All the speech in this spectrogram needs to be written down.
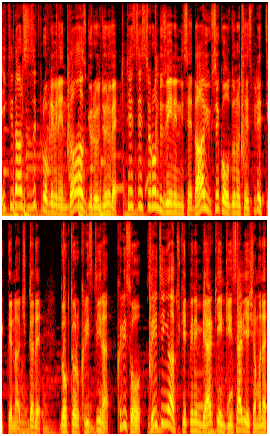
iktidarsızlık probleminin daha az görüldüğünü ve testosteron düzeyinin ise daha yüksek olduğunu tespit ettiklerini açıkladı. Doktor Christina Kriso, zeytinyağı tüketmenin bir erkeğin cinsel yaşamını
